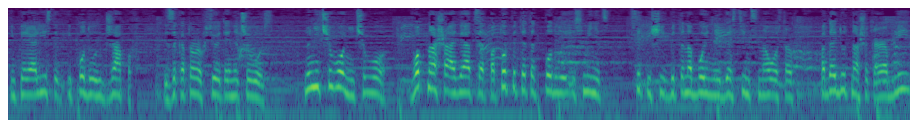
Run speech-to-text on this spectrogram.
империалистов и подлых джапов, из-за которых все это и началось. Ну ничего, ничего. Вот наша авиация потопит этот подлый эсминец, сыпящий бетонобойные гостинцы на остров. Подойдут наши корабли.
